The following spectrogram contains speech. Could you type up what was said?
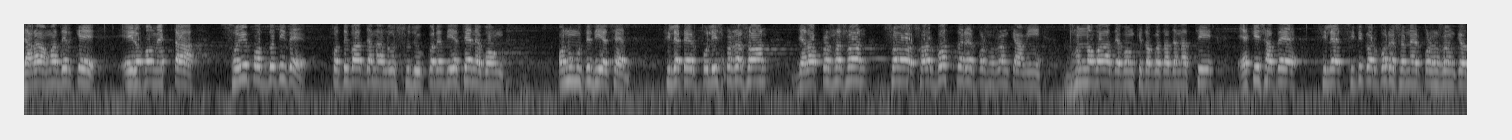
যারা আমাদেরকে এইরকম একটা সহি পদ্ধতিতে প্রতিবাদ জানানোর সুযোগ করে দিয়েছেন এবং অনুমতি দিয়েছেন। সিলেটের পুলিশ প্রশাসন, জেলা প্রশাসন সহ সর্বস্তরের প্রশাসনকে আমি ধন্যবাদ এবং কৃতজ্ঞতা জানাচ্ছি। একই সাথে সিলেট সিটি কর্পোরেশনের প্রশাসনকেও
